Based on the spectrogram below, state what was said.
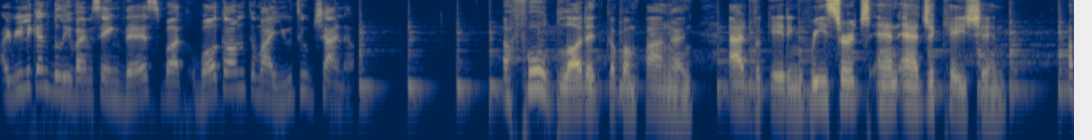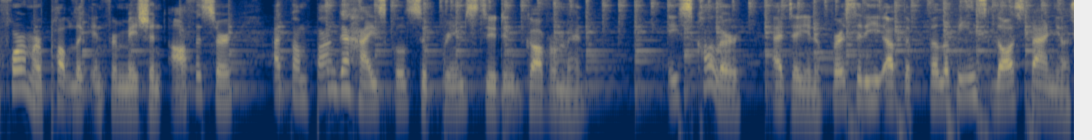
I really can't believe I'm saying this, but welcome to my YouTube channel. A full-blooded Kapampangan advocating research and education. A former public information officer at Pampanga High School Supreme Student Government. A scholar at the University of the Philippines Los Baños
